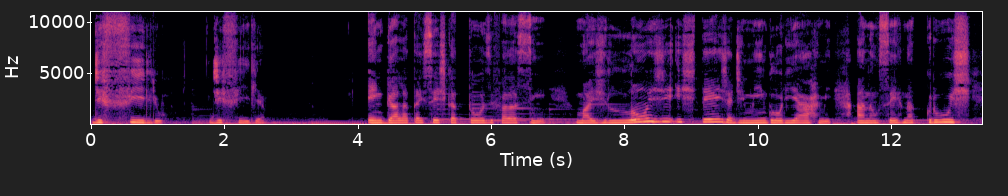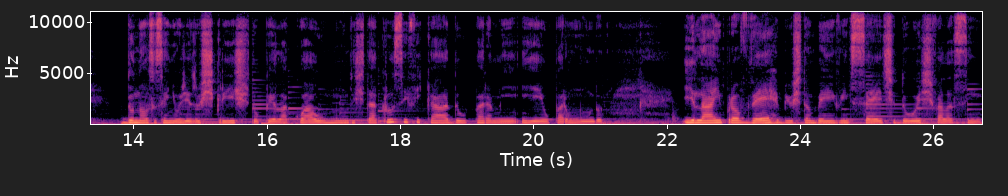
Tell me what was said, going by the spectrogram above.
de filho, de filha. Em Gálatas 6,14 fala assim: Mas longe esteja de mim gloriar-me, a não ser na cruz do nosso Senhor Jesus Cristo, pela qual o mundo está crucificado para mim e eu para o mundo. E lá em Provérbios também 27, 2 fala assim:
